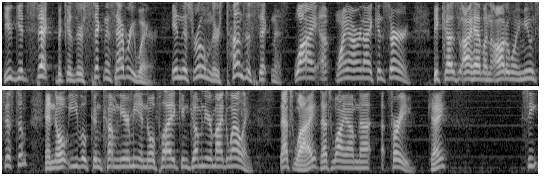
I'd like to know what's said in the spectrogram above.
You'd get sick because there's sickness everywhere. In this room, there's tons of sickness. Why, uh, why aren't I concerned? Because I have an autoimmune system and no evil can come near me and no plague can come near my dwelling. That's why. That's why I'm not afraid, okay? See,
